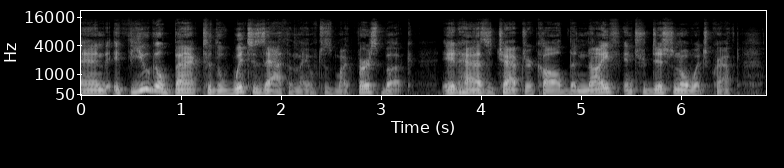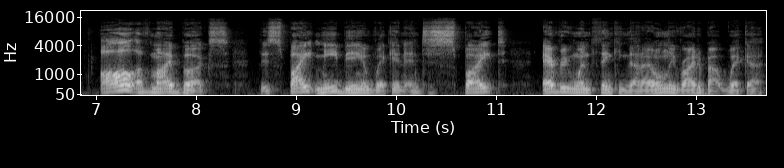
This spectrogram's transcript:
and if you go back to the Witch's Athame, which was my first book, it has a chapter called "The Knife in Traditional Witchcraft." All of my books, despite me being a Wiccan and despite everyone thinking that I only write about Wicca.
